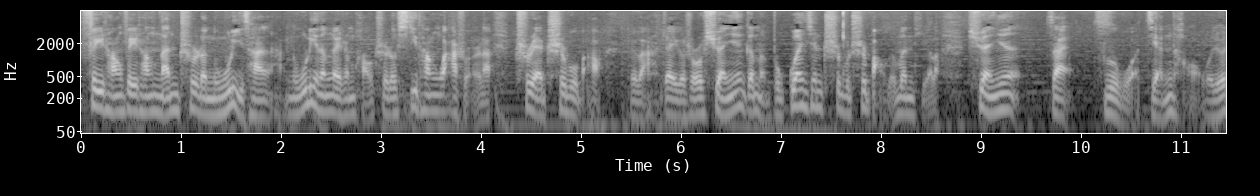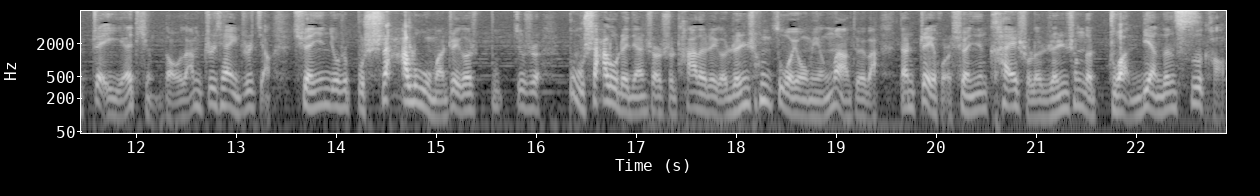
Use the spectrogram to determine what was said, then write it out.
非常非常难吃的奴隶餐啊！奴隶能给什么好吃？都稀汤挂水的，吃也吃不饱，对吧？这个时候，炫音根本不关心吃不吃饱的问题了，炫音在自我检讨。我觉得这也挺逗。咱们之前一直讲，炫音就是不杀戮嘛，这个不就是不杀戮这件事儿是他的这个人生座右铭嘛，对吧？但这会儿，炫音开始了人生的转变跟思考，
